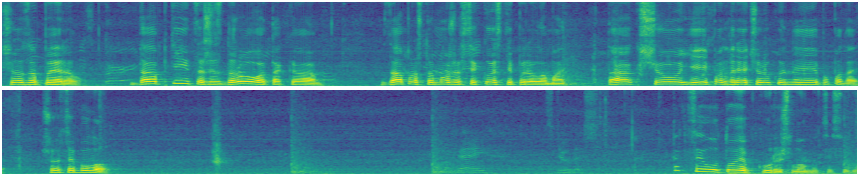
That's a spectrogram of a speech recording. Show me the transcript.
Що за перл? Да, птиця же здорова така. Запросто може всі кості переламати. Так що їй під гарячу руку не попадай. Що це було? Так це у обкуриш ломиться сюди.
